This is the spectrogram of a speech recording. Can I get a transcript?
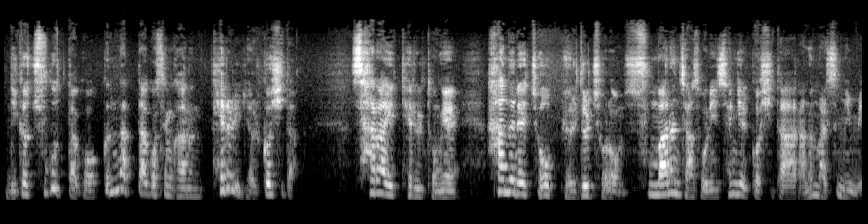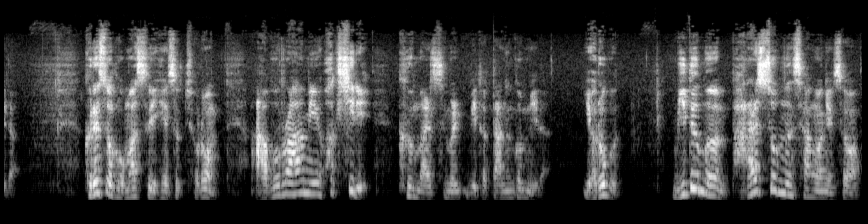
네가 죽었다고 끝났다고 생각하는 태를 열 것이다. 사라의 태를 통해 하늘의 저 별들처럼 수많은 자손이 생길 것이다 라는 말씀입니다. 그래서 로마스의 해석처럼 아브라함이 확실히 그 말씀을 믿었다는 겁니다. 여러분, 믿음은 바랄 수 없는 상황에서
